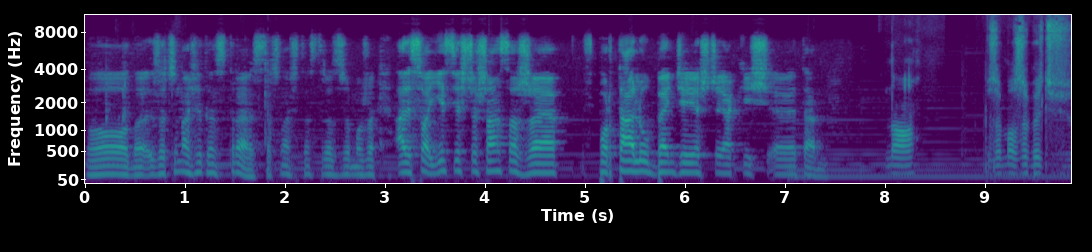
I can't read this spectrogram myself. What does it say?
O, no, zaczyna się ten stres, zaczyna się ten stres, że może... Ale słuchaj, jest jeszcze szansa, że w portalu będzie jeszcze jakiś e, ten... No, że może być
